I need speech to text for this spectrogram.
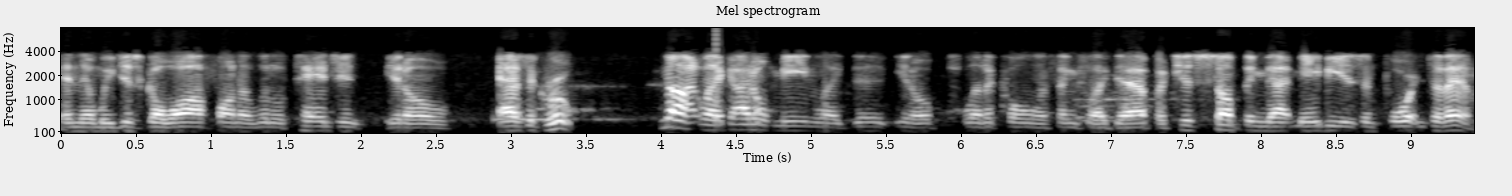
and then we just go off on a little tangent, you know, as a group. Not like I don't mean like the you know political and things like that, but just something that maybe is important to them.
